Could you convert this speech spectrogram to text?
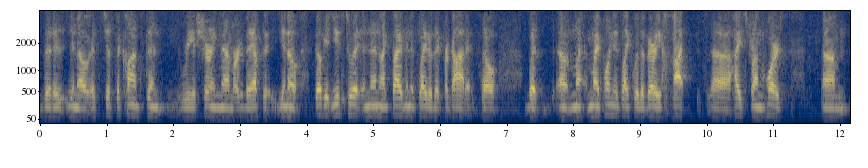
that is, you know, it's just a constant reassuring them, or they have to, you know, they'll get used to it, and then like five minutes later they forgot it. So, but uh, my my point is like with a very hot, uh, high-strung horse, um,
